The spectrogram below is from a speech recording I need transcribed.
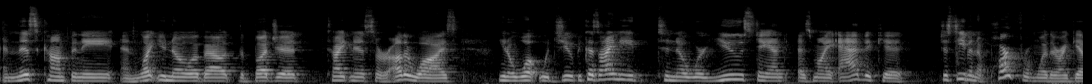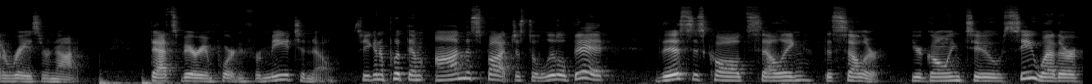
and this company and what you know about the budget tightness or otherwise, you know, what would you because I need to know where you stand as my advocate just even apart from whether I get a raise or not. That's very important for me to know. So you're going to put them on the spot just a little bit. This is called selling the seller. You're going to see whether,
